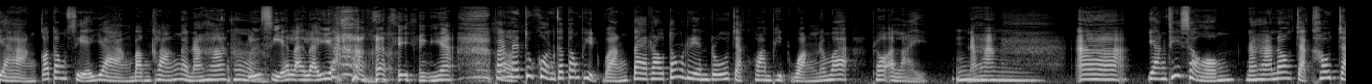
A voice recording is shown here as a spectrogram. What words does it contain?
อย่างก็ต้องเสียอย่างบางครั้งอะนะฮะค่ะหรือเสียหลาย ๆ อย่างอะไรอย่างเงี้ยเพราะฉะนั้นทุกคนก็ต้องผิดหวัง แต่เราต้องเรียนรู้จากความผิดหวังนะว่า เพราะอะไรนะคะอืมอ่าอย่างที่สองนะคะนอกจากเข้าใจ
